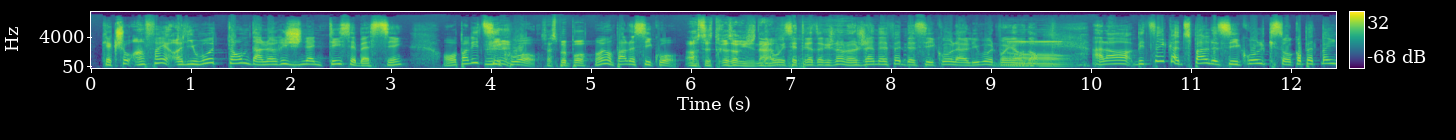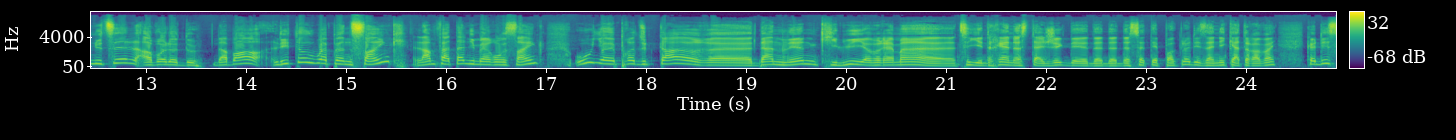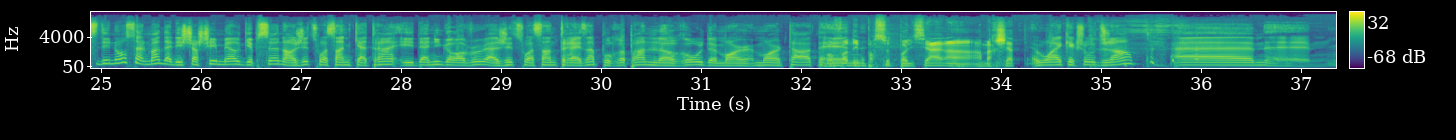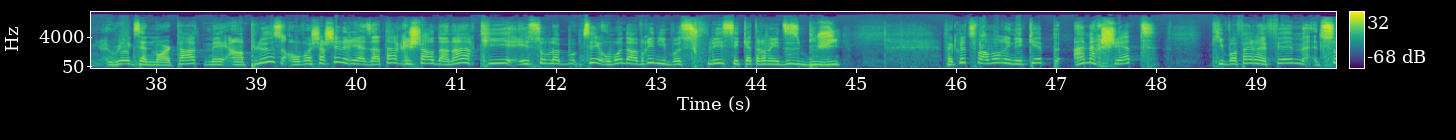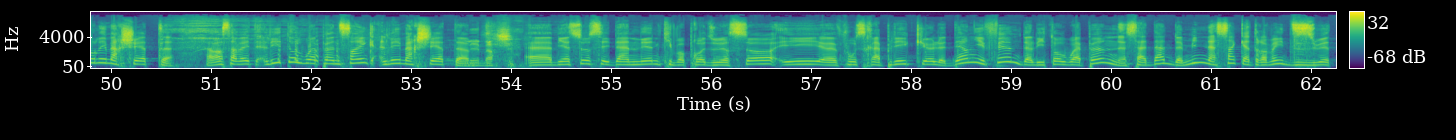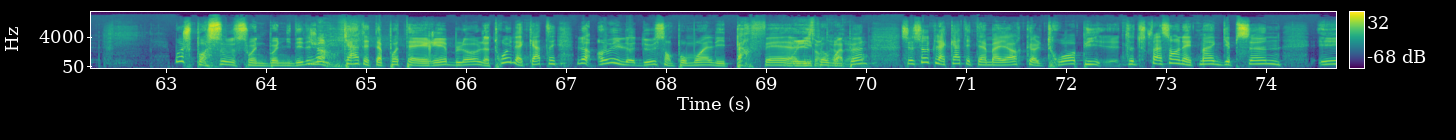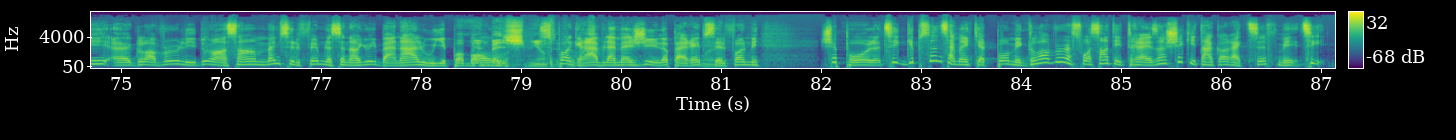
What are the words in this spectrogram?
Quelque chose. Enfin, Hollywood tombe dans l'originalité, Sébastien. On va parler de sequel. Ça se peut pas. Oui, on parle de sequel. Ah, c'est très original. Ben oui, c'est très original. On n'a jamais fait de sequel à Hollywood, voyons donc. Alors, mais tu sais, quand tu parles de sequels qui sont complètement inutiles, en voilà deux. D'abord, Little Weapon 5, L'Arme fatale numéro 5, où il y a un producteur, euh, Dan Lin, qui lui a vraiment, euh, tu sais, il est très nostalgique de, de- de- de cette époque-là, des années 80, qui a décidé non seulement d'aller chercher Mel Gibson, âgé de 64 ans, et Danny Glover, âgé de 73 ans, pour reprendre leur rôle de Mar Martot. On va faire des poursuites policières en, en marchette. Ouais, quelque chose du genre. Euh, Riggs and Martot. Mais en plus, on va chercher le réalisateur Richard Donner qui est sur le. Tu sais, au mois d'avril, il va souffler ses 90 bougies. Fait que là, tu vas avoir une équipe à marchette qui va faire un film sur les marchettes. Alors, ça va être Little Weapon 5, Les marchettes. Les marchettes. Euh, bien sûr, c'est Dan Lin qui va produire ça. Et il faut se rappeler que le dernier film de Little Weapon, ça date de 1998. Moi, je suis pas sûr que ce soit une bonne idée. Déjà, Non. le 4 était pas terrible. Là. Le 3 et le 4, t'sais, le 1 et le 2 sont pour moi les parfaits Oui, ils sont Little très, très Weapon. bons. C'est sûr que le 4 était meilleur que le 3. Puis, de toute façon, honnêtement, Gibson et euh, Glover, les deux ensemble, même si le film, le scénario est banal ou il est pas bon, c'est ces pas grave. La magie est là, pareil, puis c'est le fun. Mais je sais pas. là, Tu sais, Gibson, ça m'inquiète pas, mais Glover, à 73 ans, je sais qu'il est encore actif, mais tu sais,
